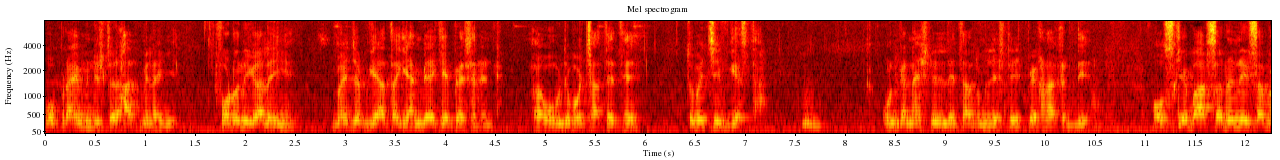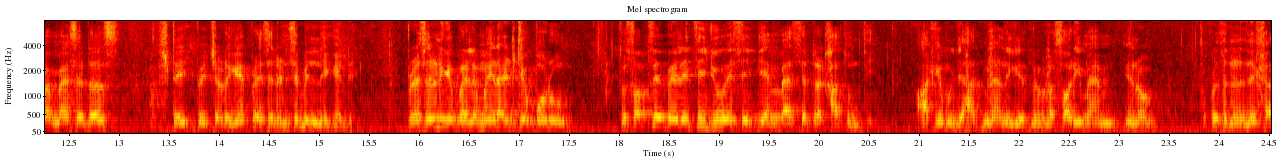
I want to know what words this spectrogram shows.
वो प्राइम मिनिस्टर हाथ मिलाएँगे। फ़ोटो निकालेंगे। मैं जब गया था गैम्बिया के प्रेसिडेंट वो मुझे बहुत चाहते थे तो मैं चीफ गेस्ट था। उनका नेशनल डे था तो मुझे स्टेज पे खड़ा कर दिया। और उसके बाद सडनली सब एम्बेसडर्स स्टेज पे चढ़ गए प्रेसिडेंट से मिलने के लिए। प्रेसिडेंट के पहले मैं राइट के ऊपर हूँ। तो सबसे पहले थी यूएसए की एम्बेसडर खातून थी। आके मुझे हाथ मिलाने गए तो मैं बोला सॉरी मैम यू नो तो प्रेसिडेंट ने देखा।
